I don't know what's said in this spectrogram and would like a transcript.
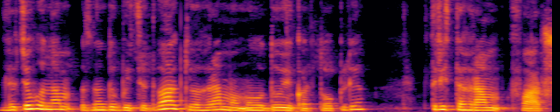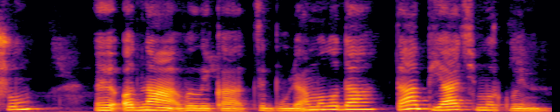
Для цього нам знадобиться 2 кг молодої картоплі, 300 г фаршу, е, одна велика цибуля молода та 5 морквин.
